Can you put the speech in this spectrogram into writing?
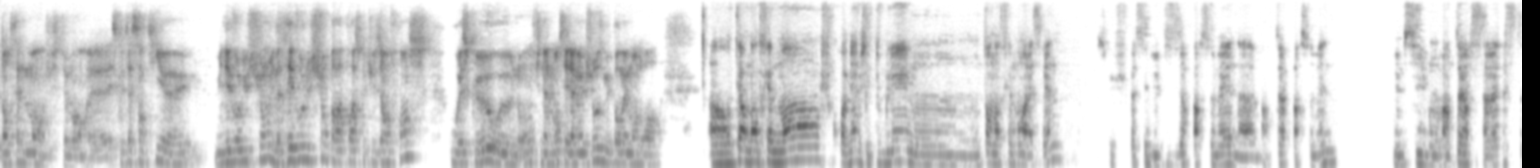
d'entraînement, justement, euh, est-ce que tu as senti euh, une évolution, une révolution par rapport à ce que tu faisais en France? Ou est-ce que non, finalement, c'est la même chose, mais pas au même endroit? En termes d'entraînement, je crois bien que j'ai doublé mon, temps d'entraînement à la semaine. Parce que je suis passé de 10 heures par semaine à 20 heures par semaine. Même si, bon, 20 heures, ça reste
